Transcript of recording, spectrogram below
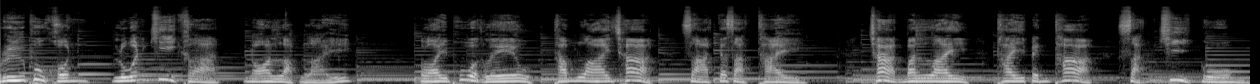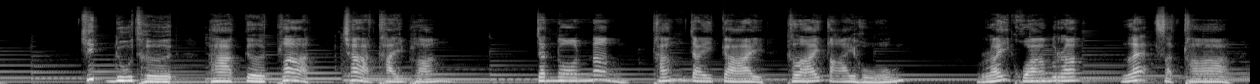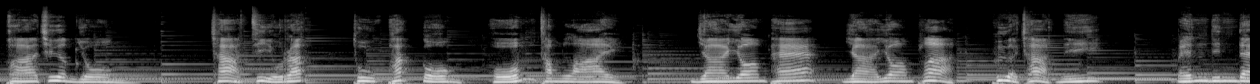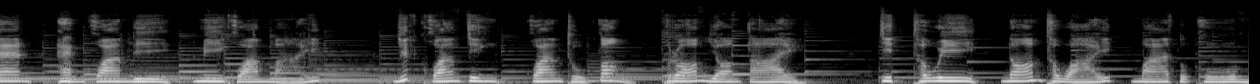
หรือผู้คนล้วนขี้ขลาดนอนหลับไหล ปล่อยพวกเลวทำลายชาติ ศาสตร์กษัตริย์ไทย ชาติบรรลัยไทยเป็นทาสสัตว์ขี้โกง คิดดูเถิดหากเกิดพลาดชาติไทยพลัง จะนอนนั่งทั้งใจกายคล้ายตายโหง ไร้ความรักและศรัทธาพาเชื่อมโยง ชาติที่รักถูกพักโกง โหมทำลาย อย่ายอมแพ้ อย่ายอมพลาดเพื่อชาตินี้ เป็นดินแดนแห่งความดีมีความหมาย ยึดความจริง ความถูกต้อง พร้อมยอมตาย จิตทวีน้อมถวายมาตุภูมิ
